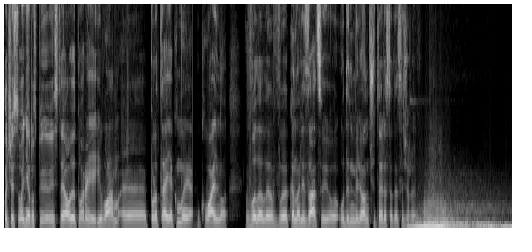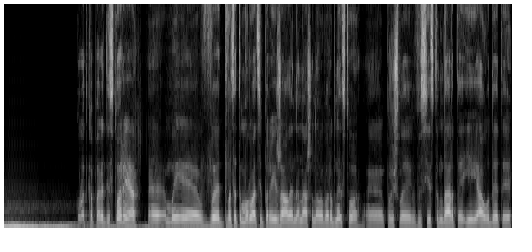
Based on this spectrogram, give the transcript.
Хочу сьогодні розповісти аудиторії і вам е, про те, як ми буквально вилили в каналізацію 1 мільйон 400 тисяч гривень. Коротка передісторія. Е, Ми в 2020 році переїжджали на наше нове виробництво, е, пройшли всі стандарти і аудити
